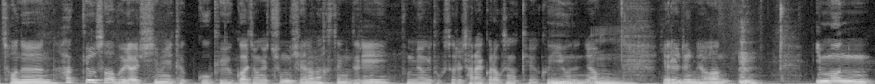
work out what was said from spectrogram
저는 학교 수업을 열심히 듣고 교육 과정에 충실한 학생들이 분명히 독서를 잘할 거라고 생각해요. 그 이유는요. 음, 예를 들면 인문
